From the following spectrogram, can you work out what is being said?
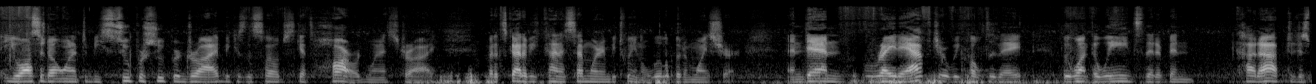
You also don't want it to be super super dry because the soil just gets hard when it's dry. But it's got to be kind of somewhere in between, a little bit of moisture. And then right after we cultivate, we want the weeds that have been cut up to just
